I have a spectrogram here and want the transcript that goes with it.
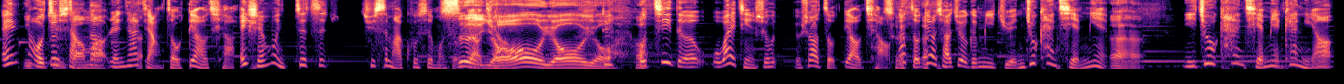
哎，那我就想到人家讲走吊桥，哎，神父，你这次。去司马库斯有没有走吊桥？是有有有。对，我记得我外景的时候，有时候要走吊桥。那走吊桥就有个秘诀，你就看前面，嗯，你就看前面，看你要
